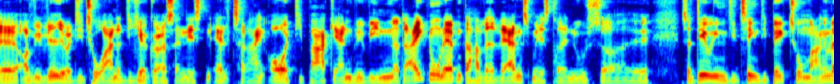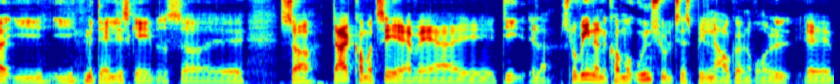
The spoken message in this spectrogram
Øh, og vi ved jo, at de to andre, de kan gøre sig næsten alt terræn, og at de bare gerne vil vinde. Og der er ikke nogen af dem, der har været verdensmestre endnu, så, øh, så det er jo en af de ting, de begge to mangler i, i medaljeskabet. Så, øh, så der kommer til at være, øh, de, eller slovenerne kommer uden tvivl til at spille en afgørende rolle øh,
